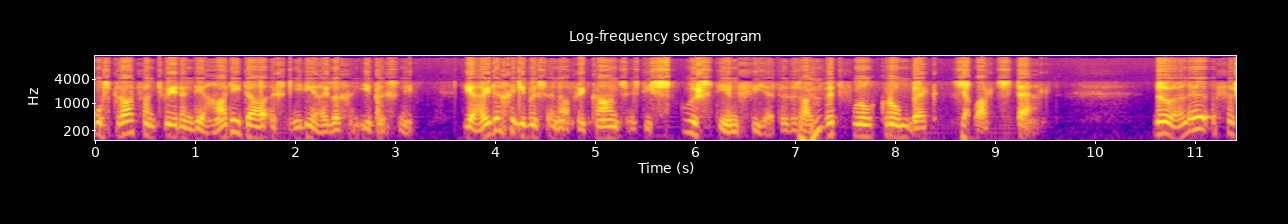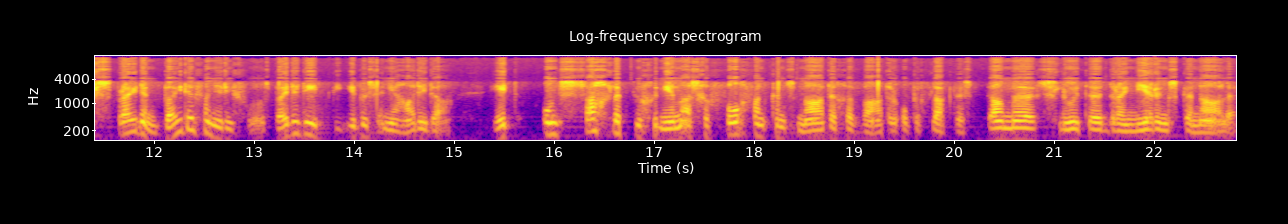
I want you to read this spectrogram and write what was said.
ons praat van twee dinge. Die Hadida is nie die heilige Ibis nie. Die heilige Ibis in Afrikaans is die skoorsteenvee. Dit is daai mm -hmm. wit voël krombek swart ja. ster. Nou hulle verspreiding beide van hierdie voëls, beide die die ebus en die hadida, het ontsaglik toegeneem as gevolg van kunsmatige wateroppervlaktes, damme, slote, dreineringskanale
